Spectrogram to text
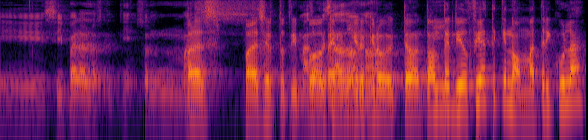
Eh, sí, para los que son más. para, para cierto tipo. más pesados, creo, ¿no? creo- tengo, tengo entendido. Fíjate que no, matrícula.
